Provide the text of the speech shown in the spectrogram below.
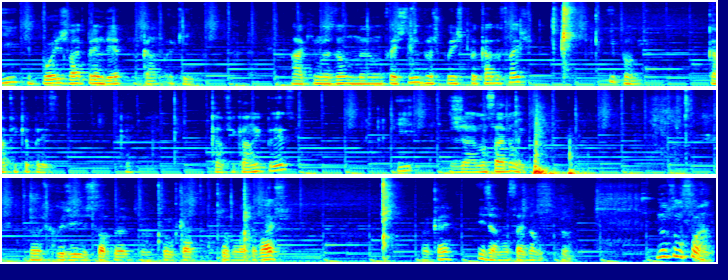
E depois vai prender o cabo aqui. Há aqui uma zona, um fechinho, vamos pôr isto para cá do fecho e pronto, cabo fica preso. Okay? Cabo fica ali preso e já não sai dali. Vamos corrigir isto só para, para colocar todo lá para baixo. Ok? E já não sai dali. Pronto. No telefone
